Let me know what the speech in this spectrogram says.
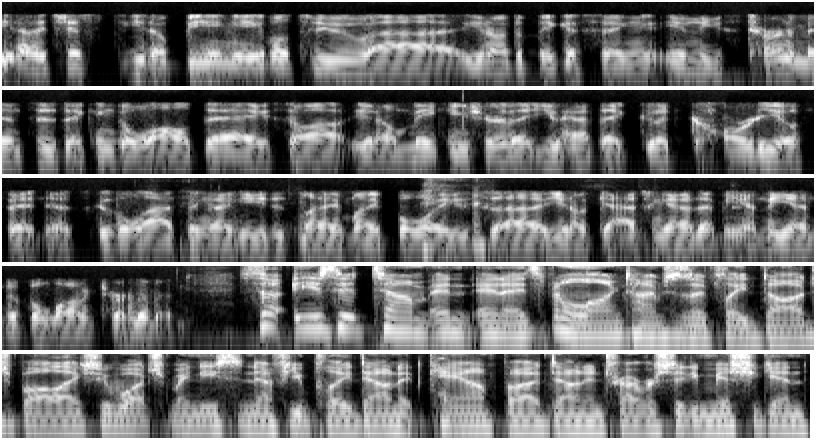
you know, it's just you know being able to uh, you know the biggest thing in these tournaments is they can go all day. So uh, you know, making sure that you have that good cardio fitness because the last thing I need is my my boys uh, you know gassing out at me in the end of a long tournament. So is it um and and it's been a long time since I played dodgeball. I actually watched my niece and nephew play down at camp uh, down in Traverse City, Michigan,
